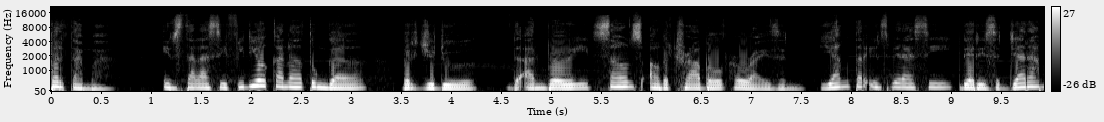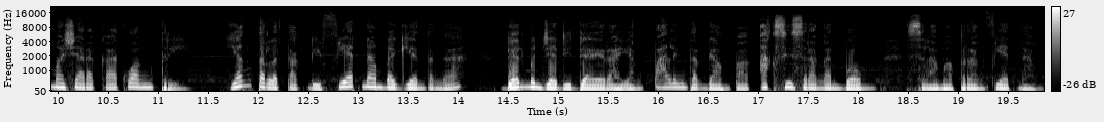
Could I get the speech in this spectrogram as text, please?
Pertama, instalasi video kanal tunggal berjudul The Unburied Sounds of a Troubled Horizon yang terinspirasi dari sejarah masyarakat Quang Tri yang terletak di Vietnam bagian tengah dan menjadi daerah yang paling terdampak aksi serangan bom selama Perang Vietnam.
